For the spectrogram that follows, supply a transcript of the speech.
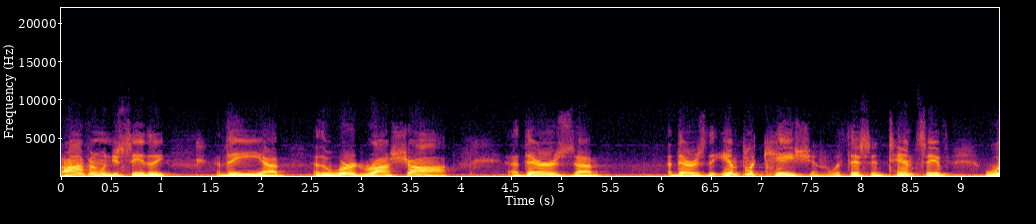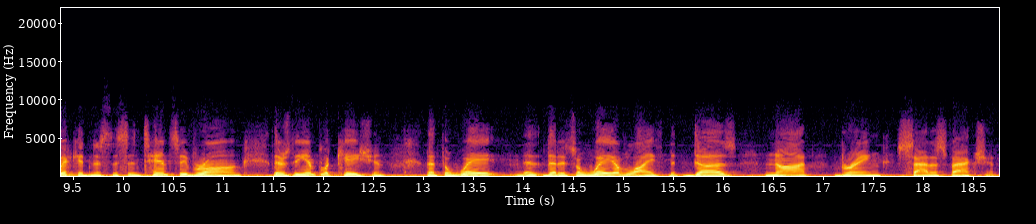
Often when you see the, the, uh, the word Rasha, uh, there's, uh, there's the implication with this intensive wickedness, this intensive wrong, there's the implication that the way that it's a way of life that does not bring satisfaction.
